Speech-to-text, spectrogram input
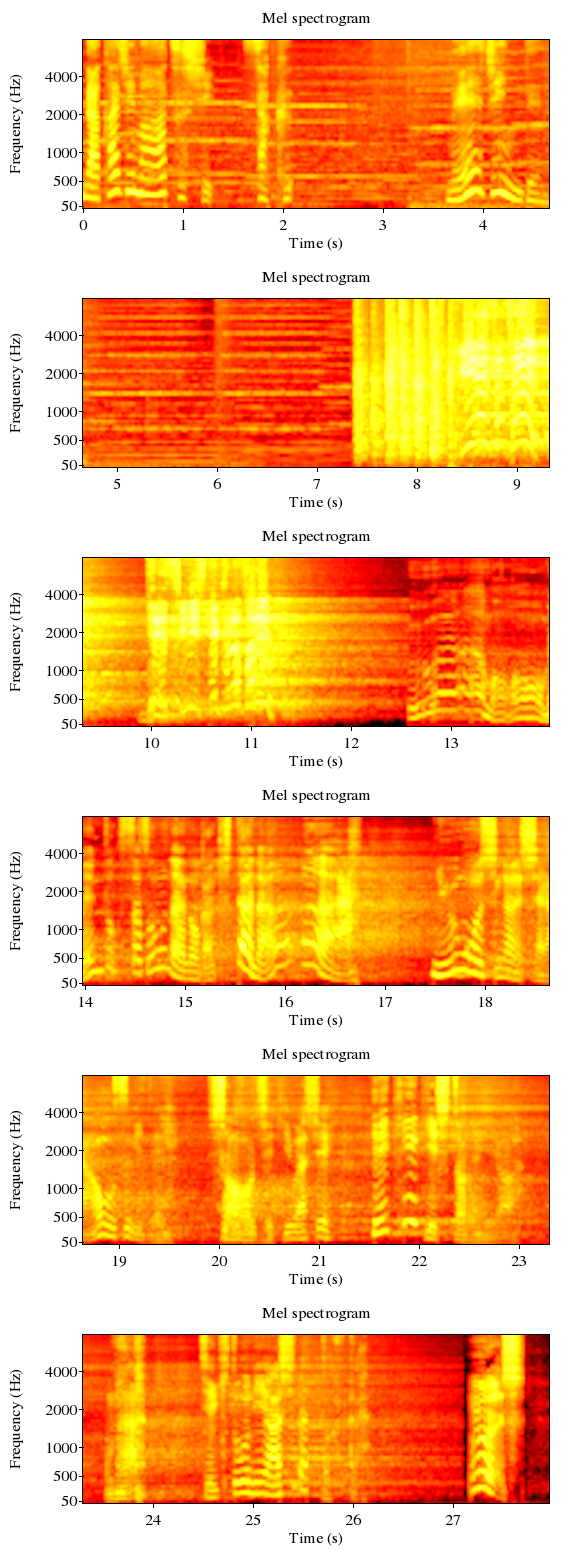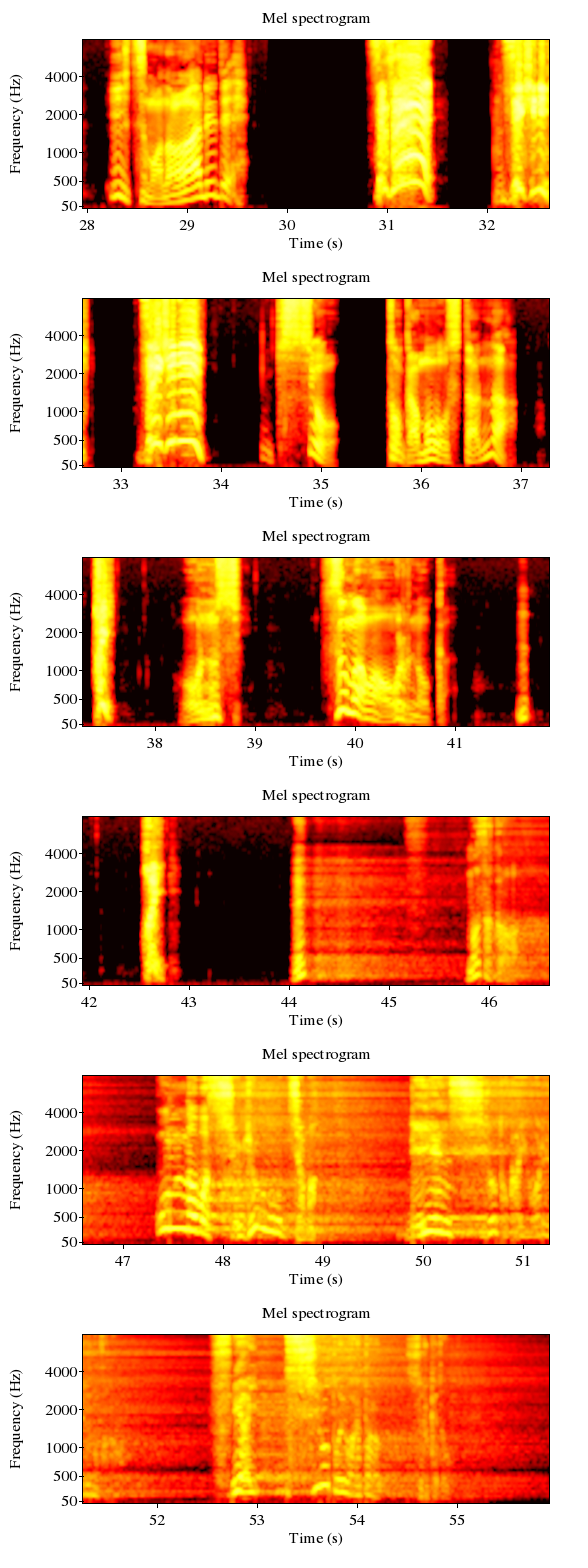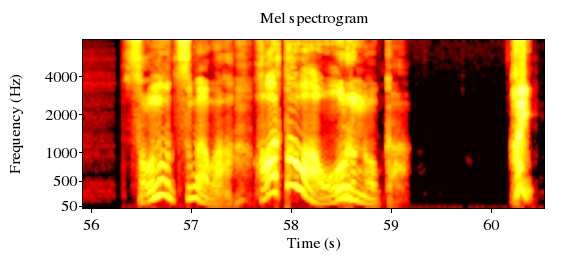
中島敦作「名人伝」比叡先生弟子にしてくださるうわもうめんどくさそうなのが来たな。入門志願者が多すぎて正直わしへきへきしとるんよ。まあ適当にあしらっとくか。よしいつものあれで。先生！ぜひに！ぜひに！気象とか申したな。はいお主妻はおるのか？ん？はい。え？まさか女は修行の邪魔離縁しろとか言われるのかな？いやしろと言われたらするけど。その妻は旗はおるのか？はい。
